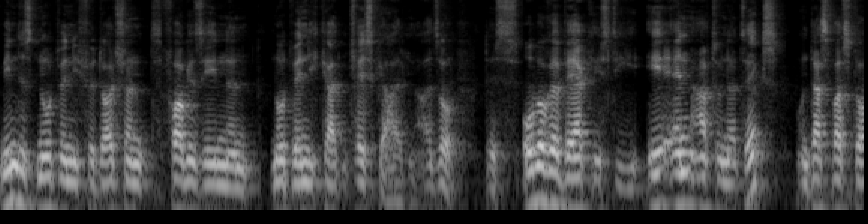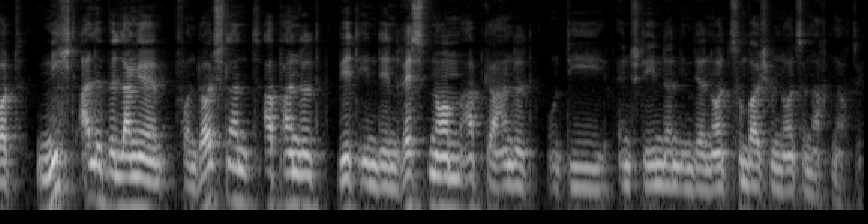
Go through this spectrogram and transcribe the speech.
mindestnotwendig für Deutschland vorgesehenen Notwendigkeiten festgehalten. Also das obere Werk ist die EN 806 und das, was dort nicht alle Belange von Deutschland abhandelt, wird in den Restnormen abgehandelt und die entstehen dann in der zum Beispiel 1988.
